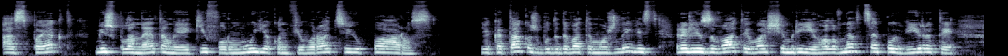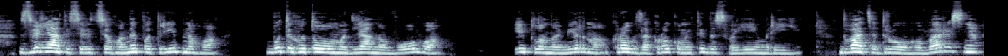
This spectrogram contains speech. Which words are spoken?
аспект між планетами, який формує конфігурацію парус, яка також буде давати можливість реалізувати ваші мрії. Головне в це повірити, звільнятися від цього непотрібного, бути готовими для нового і планомірно, крок за кроком йти до своєї мрії. 22 вересня,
